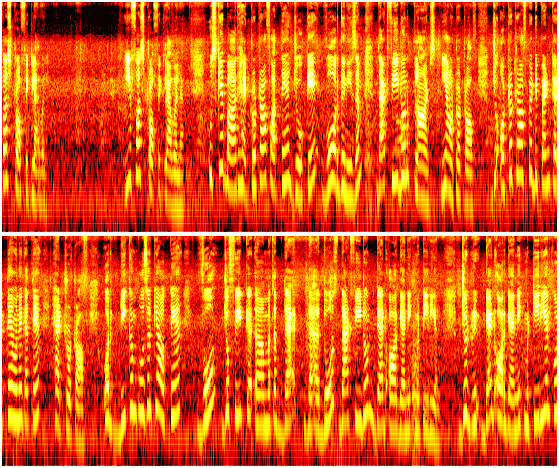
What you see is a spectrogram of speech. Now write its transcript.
फ़र्स्ट ट्रॉपिक लेवल ये फ़र्स्ट ट्रॉफिक लेवल है. उसके बाद हेट्रोट्राफ आते हैं, जो कि वो organism that feed on plants या ऑटोट्राफ जो ऑटोट्राफ पे डिपेंड करते हैं, उन्हें कहते हैं हेट्रोट्राफ और डीकम्पोजर क्या होते हैं? वो जो फ़ीड कर आ, मतलब दोस्त that feed on dead organic material जो डेड ऑर्गेनिक मटेरियल को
